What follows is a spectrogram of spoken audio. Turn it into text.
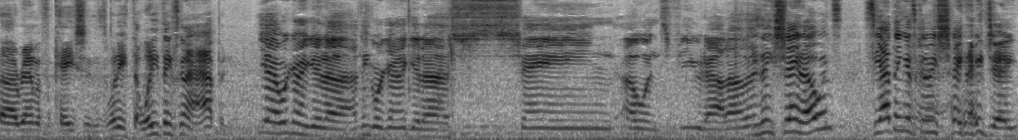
uh, ramifications. What do you th- What do you think's going to happen? Yeah, we're gonna get a. I think we're gonna get a Shane Owens feud out of it. You think Shane Owens? See, I think it's going to be Shane AJ.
